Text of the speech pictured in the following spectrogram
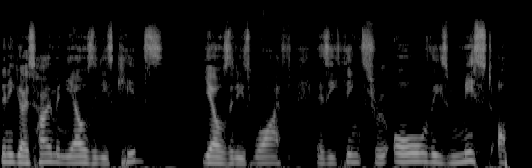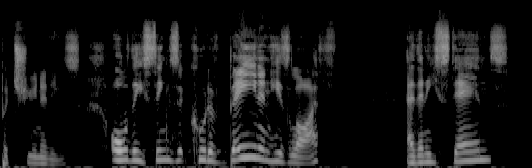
Then he goes home and yells at his kids yells at his wife as he thinks through all these missed opportunities, all these things that could have been in his life. And then he stands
